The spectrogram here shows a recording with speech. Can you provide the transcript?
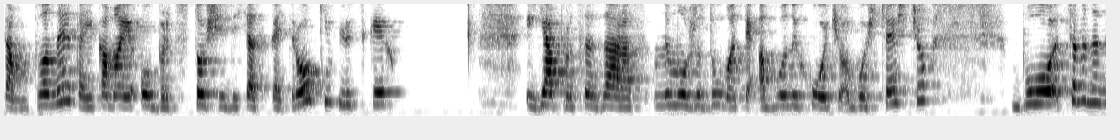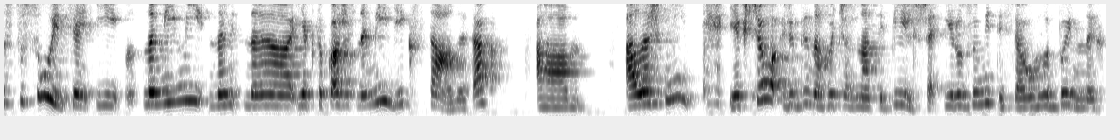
там планета, яка має оберт 165 років людських. Я про це зараз не можу думати або не хочу, або ще що. Бо це мене не стосується, і на мій на, на як то кажуть, на мій вік стане так. А, але ж ні, якщо людина хоче знати більше і розумітися у глибинних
